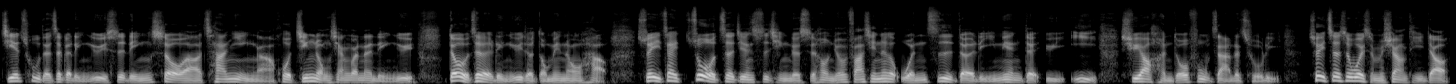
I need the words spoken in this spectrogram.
接触的这个领域是零售啊、餐饮啊或金融相关的领域，都有这个领域的 domain 号。所以在做这件事情的时候，你就会发现那个文字的里面的语义需要很多复杂的处理，所以这是为什么需要提到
